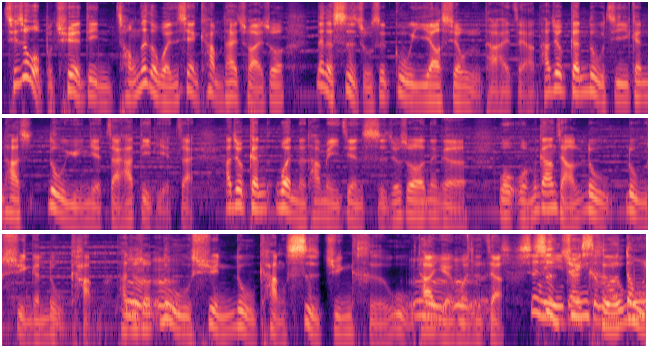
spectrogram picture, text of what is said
其实我不确定，从那个文献看不太出来说那个氏族是故意要羞辱他还是怎样，他就跟陆机跟他陆云也在，他弟弟也在，他就跟问了他们一件事，就说那个我我们刚刚讲陆陆逊跟陆抗嘛，他就说陆逊陆抗弑君何物？他原文是这样，弑君何物？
